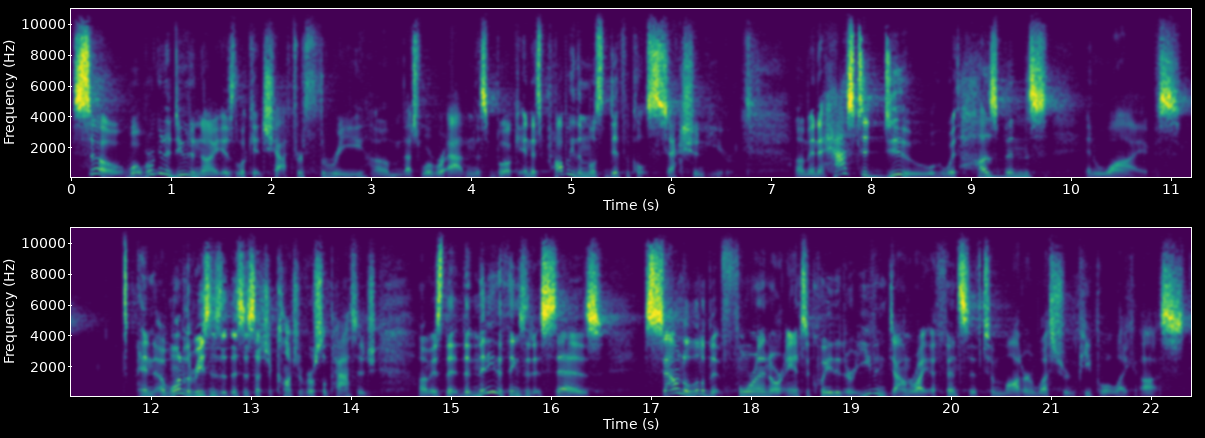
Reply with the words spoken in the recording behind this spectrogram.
So, what we're going to do tonight is look at chapter three. Um, that's where we're at in this book. And it's probably the most difficult section here. Um, and it has to do with husbands and wives. And uh, one of the reasons that this is such a controversial passage um, is that, that many of the things that it says sound a little bit foreign or antiquated or even downright offensive to modern Western people like us.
